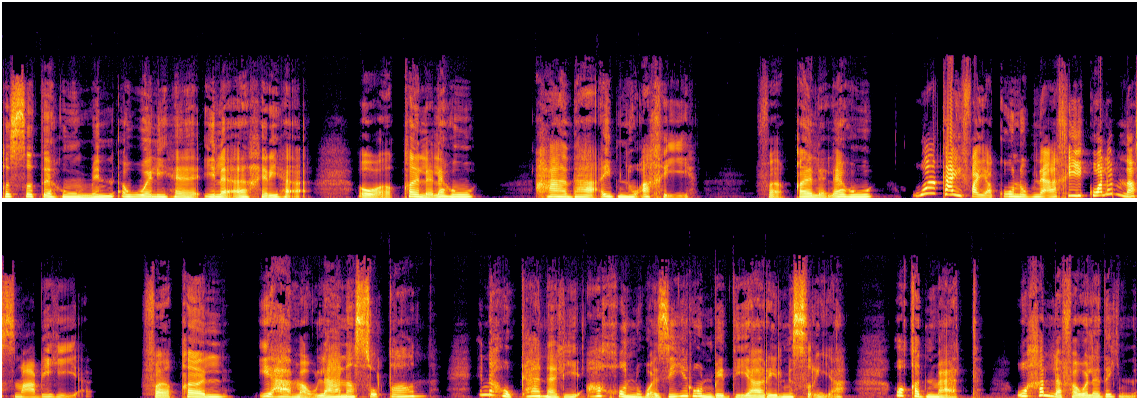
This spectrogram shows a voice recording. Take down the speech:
قصته من أولها إلى آخرها وقال له هذا ابن أخي. فقال له وكيف يكون ابن أخيك ولم نسمع به؟ فقال يا مولانا السلطان إنه كان لي أخ وزير بالديار المصرية وقد مات وخلف ولدين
